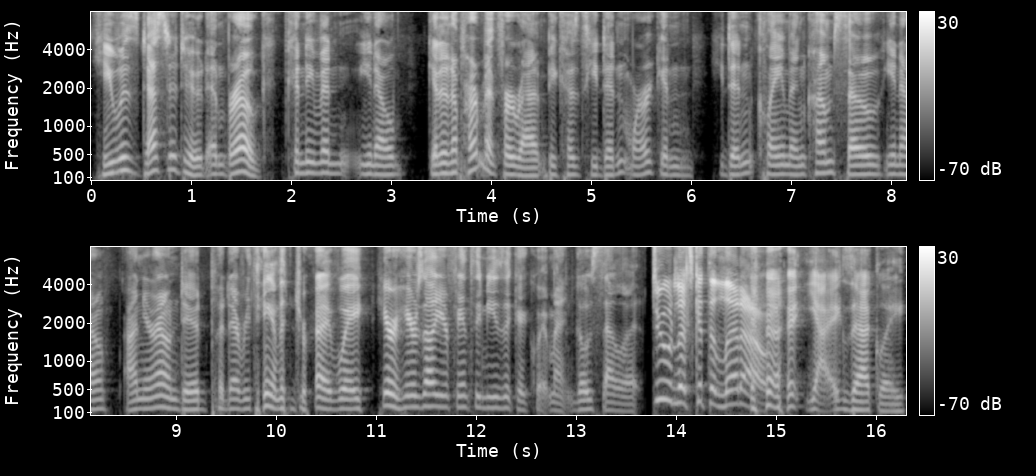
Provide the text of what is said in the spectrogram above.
he was destitute and broke. Couldn't even, you know, get an apartment for rent because he didn't work and he didn't claim income. So, you know, on your own, dude, put everything in the driveway. Here, here's all your fancy music equipment. Go sell it. Dude, let's get the lead out. yeah, exactly.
